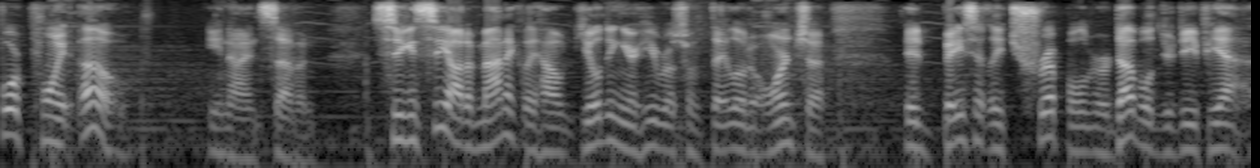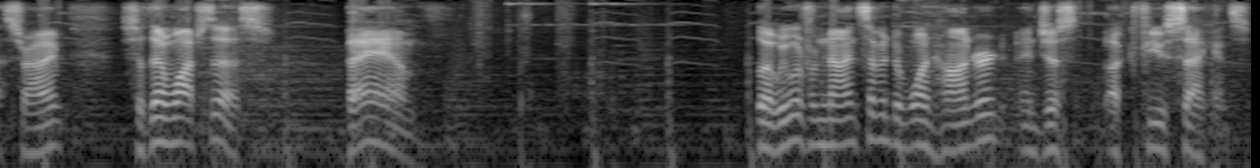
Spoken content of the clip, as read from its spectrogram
4.0 E97. So you can see automatically how gilding your heroes from Phthalo to Orange, it basically tripled or doubled your DPS, right? So then watch this. Bam! Look, we went from 97 to 100 in just a few seconds.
